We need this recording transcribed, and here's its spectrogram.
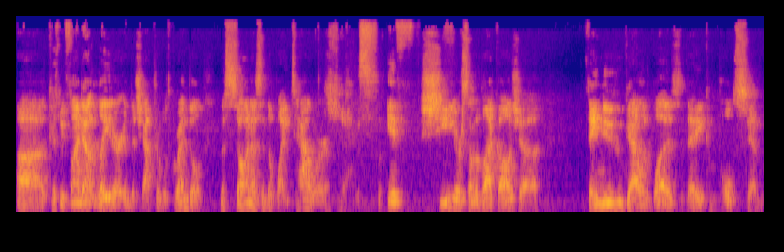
of, because we find out later in the chapter with Graendal, Mesaana's in the White Tower. Yes. If she or some of the Black Ajah, they knew who Gawyn was, they compulsed him.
